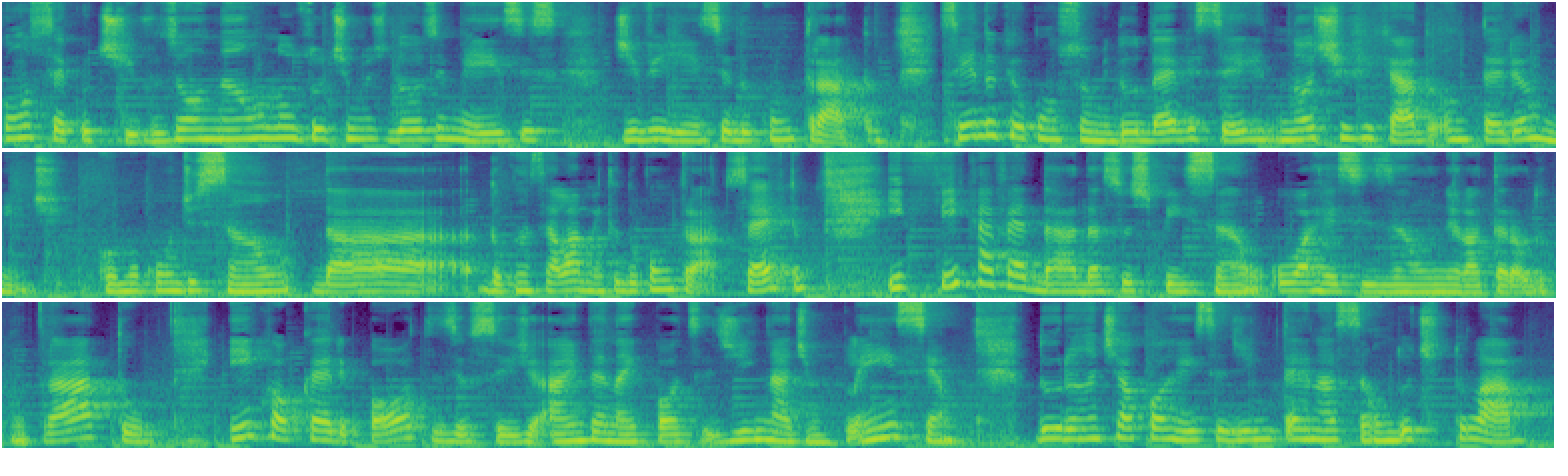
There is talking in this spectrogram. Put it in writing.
consecutivos ou não nos últimos 12 meses de vigência do contrato sendo que o consumidor deve ser notificado anteriormente, como condição da, do cancelamento do contrato, certo? E fica vedada a suspensão ou a rescisão unilateral do contrato em qualquer hipótese, ou seja, ainda na hipótese de inadimplência, durante a ocorrência de internação do titular.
